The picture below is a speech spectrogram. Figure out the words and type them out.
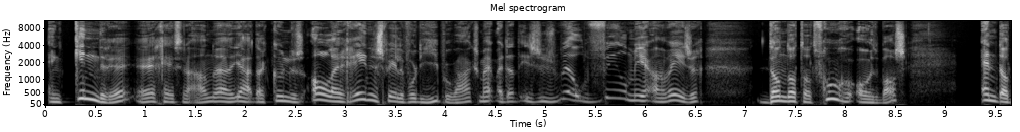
En kinderen, hè, geeft er aan, eh, ja, daar kunnen dus allerlei redenen spelen voor die hyperwaakzaamheid, maar dat is dus wel veel meer aanwezig dan dat dat vroeger ooit was. En dat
